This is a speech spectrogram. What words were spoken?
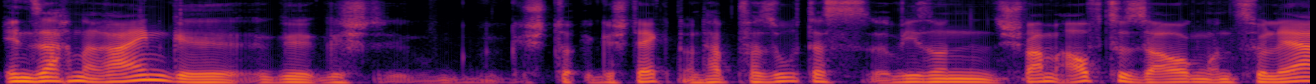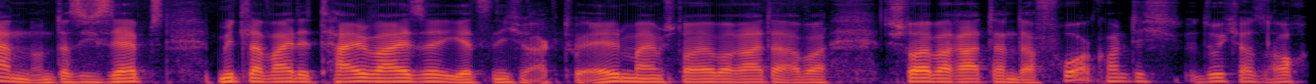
in Sachen reingesteckt und habe versucht, das wie so ein Schwamm aufzusaugen und zu lernen. Und dass ich selbst mittlerweile teilweise, jetzt nicht aktuell meinem Steuerberater, aber Steuerberatern davor, konnte ich durchaus auch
